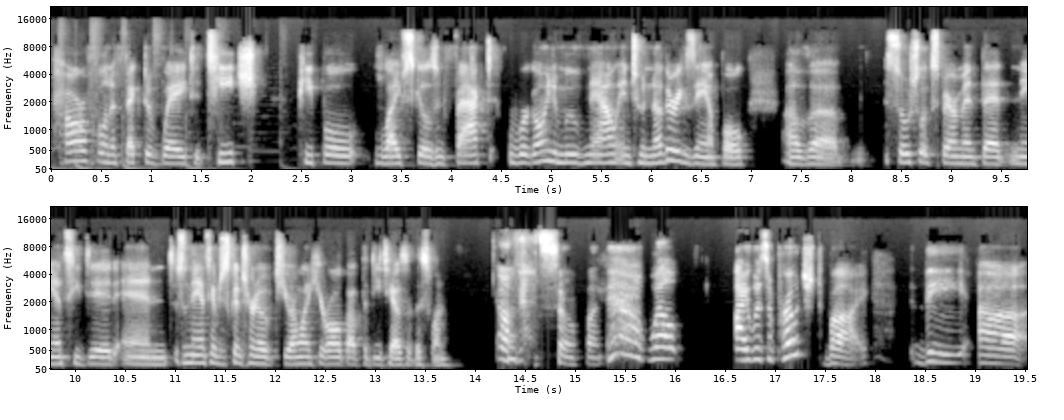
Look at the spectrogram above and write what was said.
powerful and effective way to teach people life skills. In fact, we're going to move now into another example of a social experiment that Nancy did. And so, Nancy, I'm just going to turn over to you. I want to hear all about the details of this one. Oh, that's so fun. Well, I was approached by the uh,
